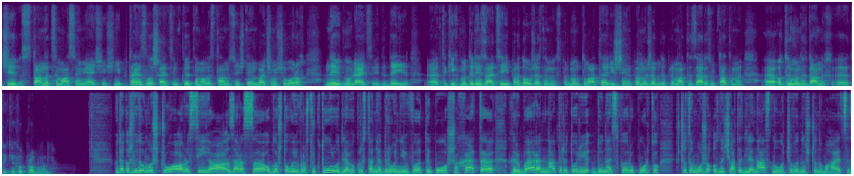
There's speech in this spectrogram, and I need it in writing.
чи стане це масовим явищем чи ні, питання залишається відкритим, але станом сьогоднішній бачимо, що ворог не відмовляється від ідеї е, таких модернізацій і продовжує з ними експериментувати. Рішення напевно вже буде приймати за результатами е, отриманих даних е, таких випробувань. Ну, також відомо, що Росія зараз е, облаштовує інфраструктуру для використання дронів типу шахет е, Гербера на території Донецького аеропорту. Що це може означати для нас? Ну очевидно, що намагається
